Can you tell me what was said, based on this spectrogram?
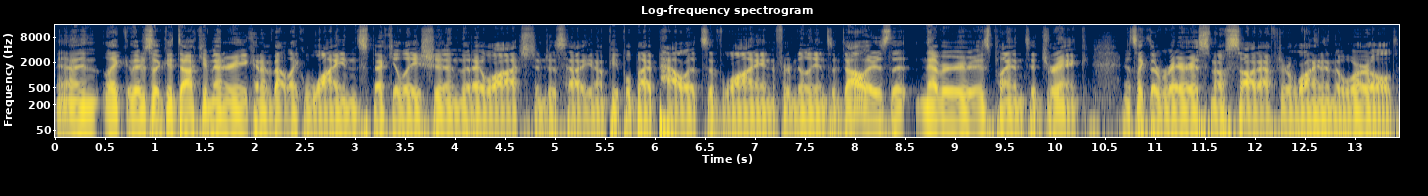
and like there's a good documentary kind of about like wine speculation that I watched and just how you know people buy pallets of wine for millions of dollars that never is planned to drink. And it's like the rarest, most sought after wine in the world.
